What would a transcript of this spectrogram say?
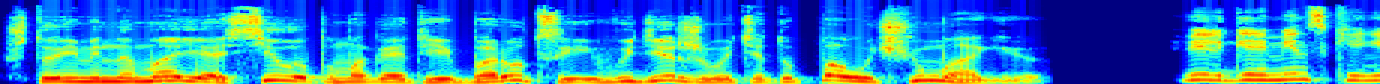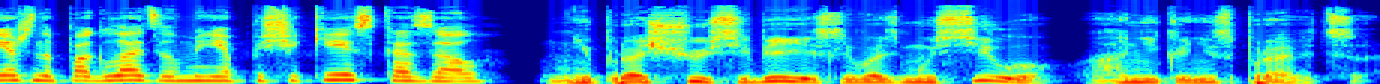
что именно моя сила помогает ей бороться и выдерживать эту паучью магию». Вильгельминский нежно погладил меня по щеке и сказал. «Не прощу себе, если возьму силу, а Ника не справится».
